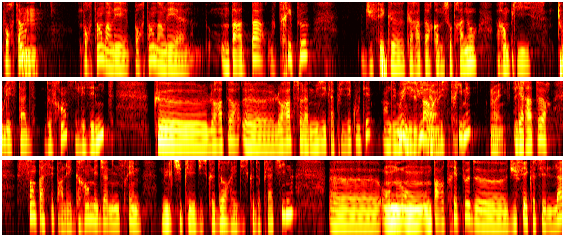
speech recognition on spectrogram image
Pourtant, mm. pourtant dans les, pourtant dans les, euh, on parle pas ou très peu du fait que qu'un rappeur comme Soprano remplisse tous les stades de France et les zéniths que le rappeur, euh, le rap soit la musique la plus écoutée en 2018, ça, la ouais. plus streamée. Oui. Les rappeurs, sans passer par les grands médias mainstream, multiplient les disques d'or et les disques de platine. Euh, on, on, on parle très peu de, du fait que c'est la,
